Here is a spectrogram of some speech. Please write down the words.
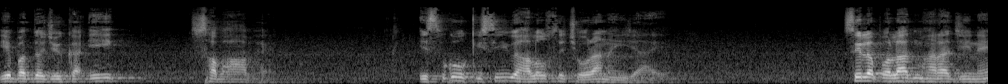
ये बद्धजीव का एक स्वभाव है। इसको किसी भी हालों से छोड़ा नहीं जाए। शिल प्रहलाद महाराज जी ने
